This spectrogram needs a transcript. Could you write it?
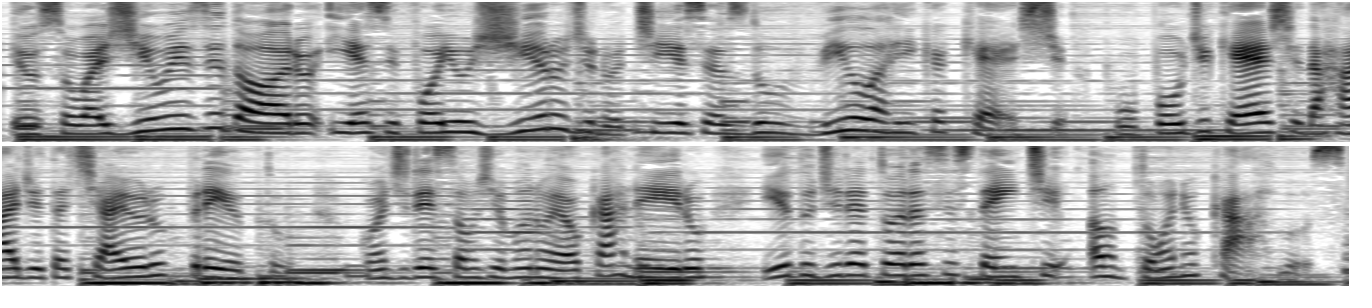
Eu sou a Gil Isidoro e esse foi o Giro de Notícias do Vila Rica Cast, o podcast da Rádio Itatiaia Ouro Preto com direção de Manuel Carneiro e do diretor assistente Antônio Carlos.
